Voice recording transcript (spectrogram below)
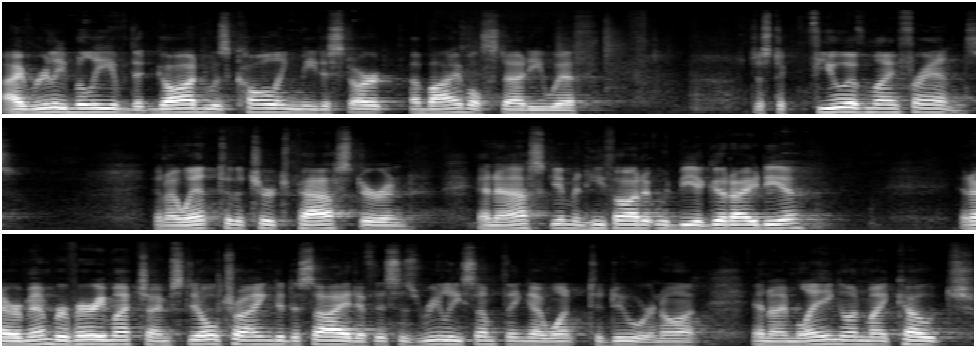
I really believed that God was calling me to start a Bible study with just a few of my friends. And I went to the church pastor and, and asked him, and he thought it would be a good idea. And I remember very much I'm still trying to decide if this is really something I want to do or not. And I'm laying on my couch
